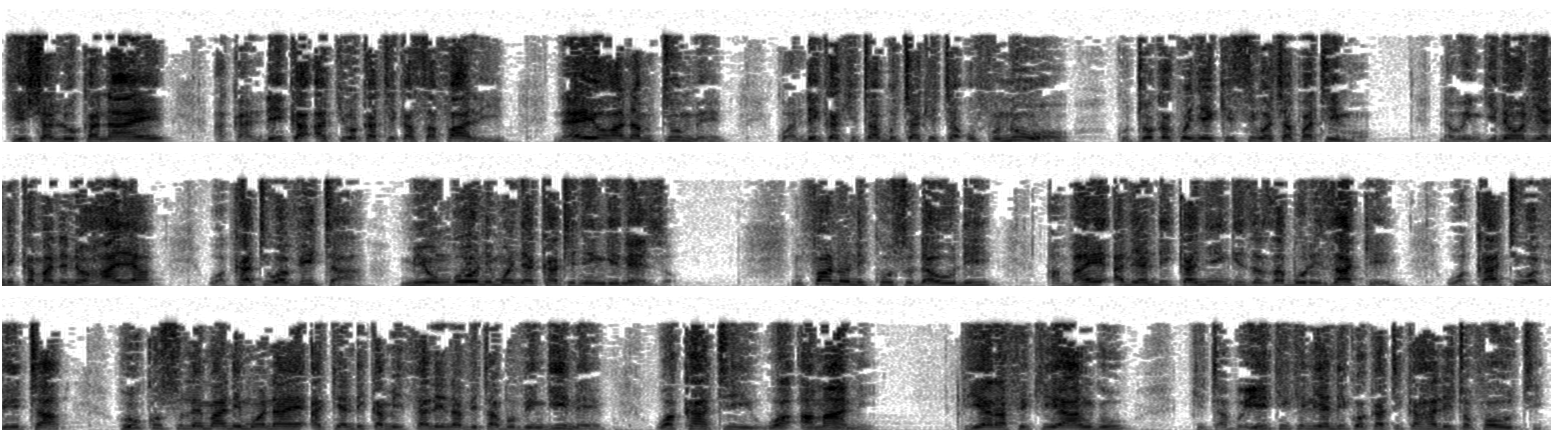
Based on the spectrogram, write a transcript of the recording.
Kisha luka naye akaandika akiwa katika safari naye yohana mtume kuandika kitabu chake cha ufunuo kutoka kwenye kisiwa cha patimo. Na wengine waliandika maneno haya wakati wa vita miongoni mwa nyakati nyinginezo. Mfano ni kuhusu daudi ambaye aliandika nyingi za zaburi zake wakati wa vita huku sulemani mwanaye akiandika mithali na vitabu vingine wakati wa amani. Pia rafiki yangu kitabu hiki kiliandikwa katika hali tofauti.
